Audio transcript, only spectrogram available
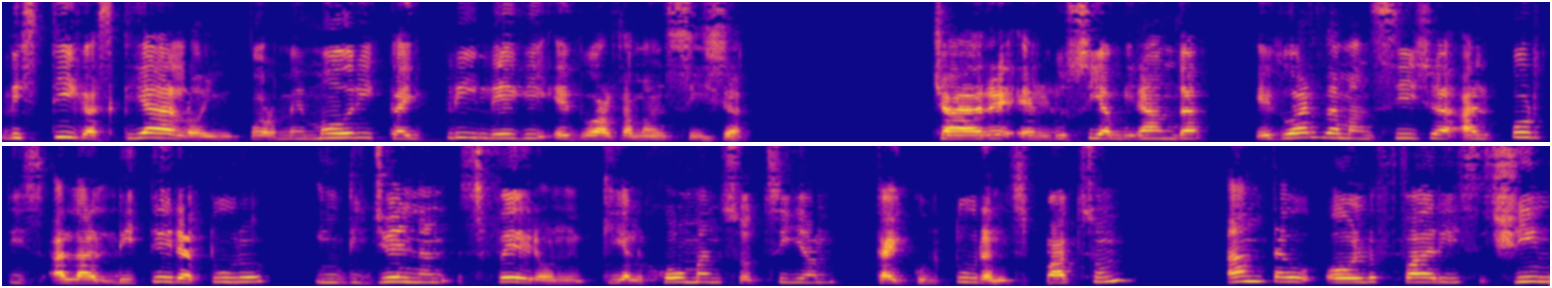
listigas kialoin por memori cae pli legi Eduarda Mansilla. Chare en Lucia Miranda Eduarda Mansilla alportis al la literaturo indigenan sferon kiel homan, socian kaj kulturan spacon, antaŭ ol faris ŝin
